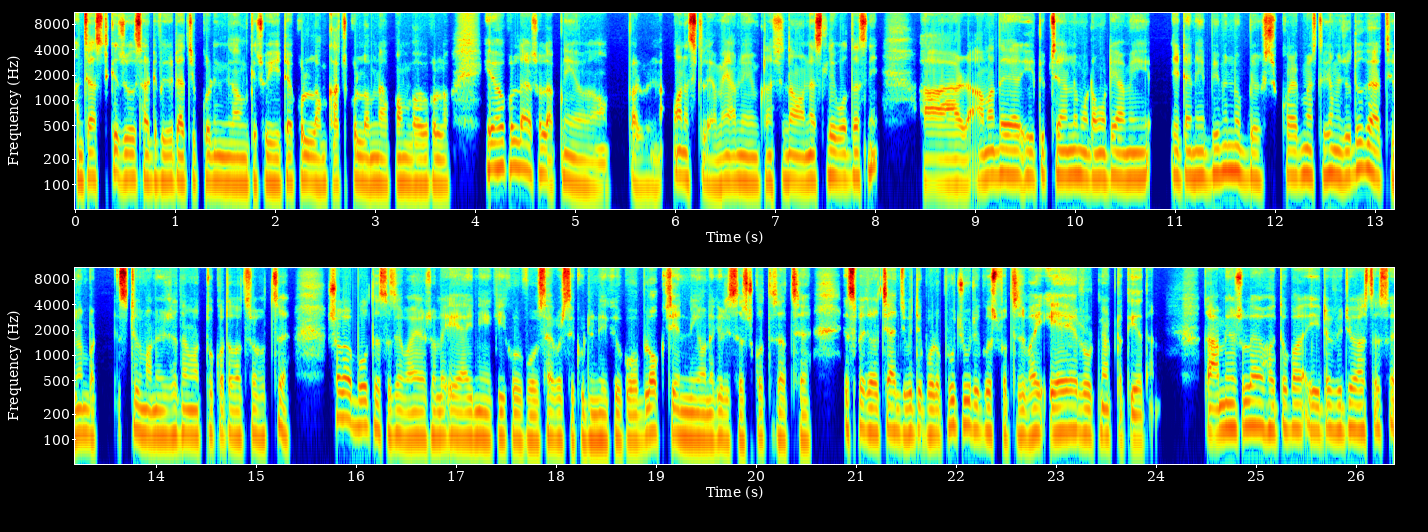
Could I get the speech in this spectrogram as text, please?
জাস্ট কিছু সার্টিফিকেট অ্যাচিভ করে নিলাম, কিছু এটা করলাম, কাজ করলাম, না কমভাবে করলাম। এভাবে করলে আসলে আপনি পারবেন না অনেস্টলি আমি আমি অনেস্টলি বলতেছি। আর আমাদের ইউটিউব চ্যানেলে মোটামুটি আমি এটা নিয়ে বিভিন্ন বেশ কয়েক মাস থেকে আমি যদিও যাচ্ছিলাম বাট স্টিল মানুষের সাথে আমার তো কথাবার্তা হচ্ছে। সবাই বলতেছে যে, ভাই, আসলে এআই নিয়ে কি করব? সাইবার সিকিউরিটি নিয়ে কি করব? ব্লক চেন নিয়ে অনেকে রিসার্চ করতে চাচ্ছে। স্পেশাল চ্যাট জিবিটি পড়ে প্রচুর রিকোয়েস্ট করতেছে, ভাই এ রোড ম্যাপটা দিয়ে দেন। তো আমি আসলে হয়তো বা এইটা ভিডিও আসতেছে,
